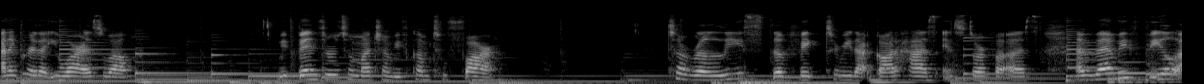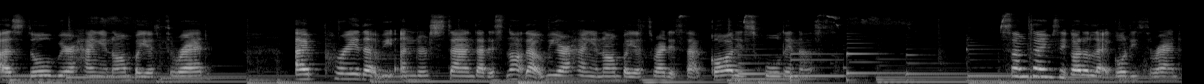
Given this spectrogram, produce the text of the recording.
And I pray that you are as well. We've been through too much and we've come too far to release the victory that God has in store for us. And when we feel as though we're hanging on by a thread, I pray that we understand that it's not that we are hanging on by a thread, it's that God is holding us. Sometimes you gotta let go the thread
